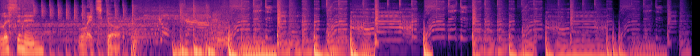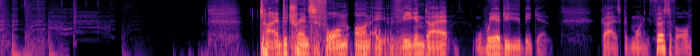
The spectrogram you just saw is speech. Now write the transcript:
listen in. Let's go. Time to transform on a vegan diet. Where do you begin? Guys, good morning. First of all,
